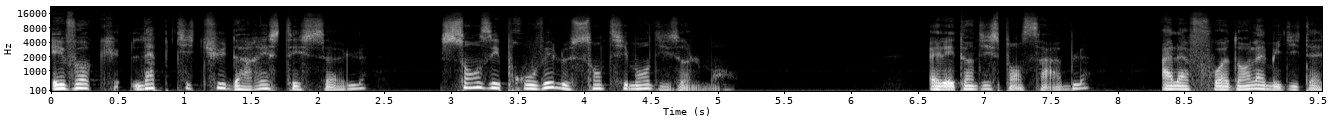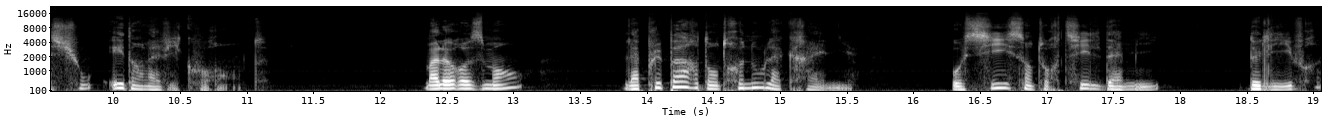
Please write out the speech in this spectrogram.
évoque l'aptitude à rester seul sans éprouver le sentiment d'isolement. Elle est indispensable à la fois dans la méditation et dans la vie courante. Malheureusement, la plupart d'entre nous la craignent. Aussi s'entourent-ils d'amis, de livres,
